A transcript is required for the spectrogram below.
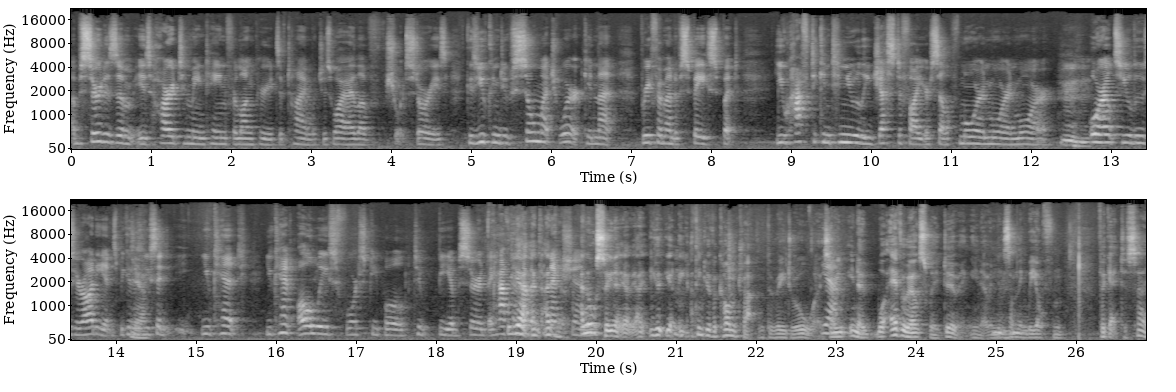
absurdism is hard to maintain for long periods of time, which is why I love short stories because you can do so much work in that brief amount of space, but you have to continually justify yourself more and more and more, or else you lose your audience. Because Yeah. as you said, you can't you can't always force people to be absurd. They have to Well, yeah, have a and, and, connection. and also, you know, you, you, I think you have a contract with the reader always. Yeah. I mean, you know, whatever else we're doing, you know, and Mm. it's something we often forget to say,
